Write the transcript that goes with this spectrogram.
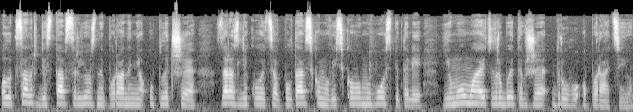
Олександр дістав серйозне поранення у плече. Зараз лікується в Полтавському військовому госпіталі. Йому мають зробити вже другу операцію.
